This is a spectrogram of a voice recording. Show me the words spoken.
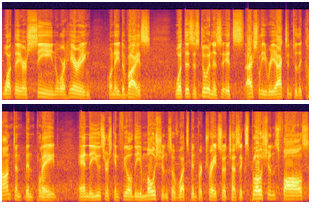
what they are seeing or hearing on a device. What this is doing is it's actually reacting to the content being played and the users can feel the emotions of what's been portrayed such as explosions, falls,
